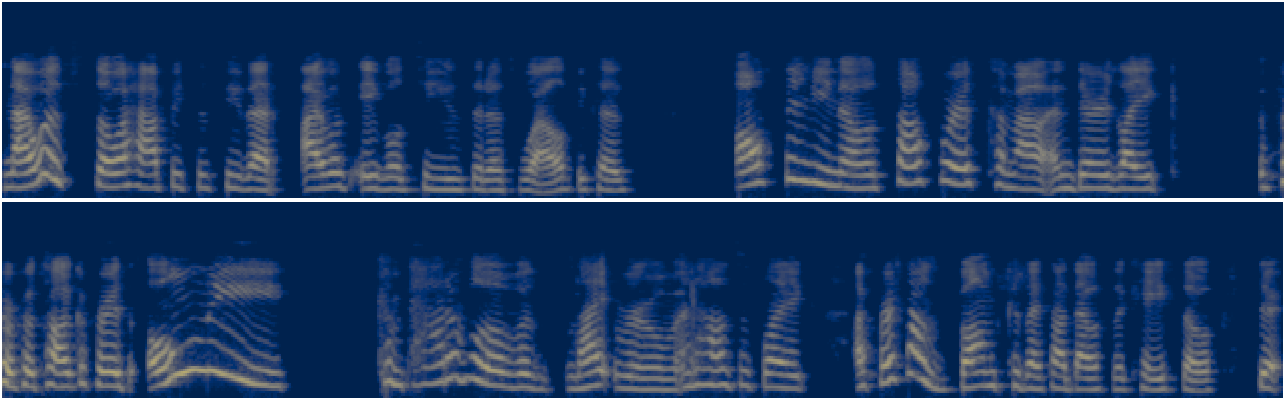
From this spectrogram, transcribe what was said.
and i was so happy to see that i was able to use it as well because often you know softwares come out and they're like for photographers only compatible with lightroom. And i was just like at first i was bummed because i thought that was the case. So if there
